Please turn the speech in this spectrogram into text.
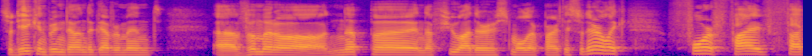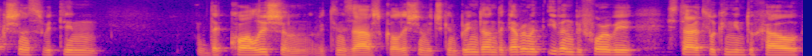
So they can bring down the government. Uh, VMRO, NP, and a few other smaller parties. So there are like four or five factions within the coalition, within Zaev's coalition, which can bring down the government even before we start looking into how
